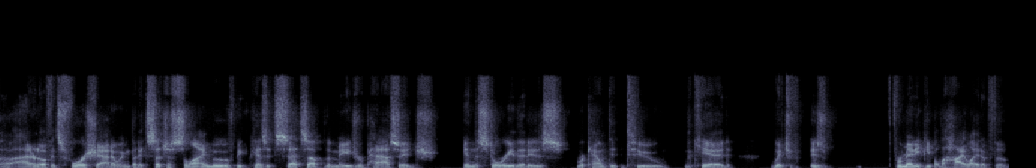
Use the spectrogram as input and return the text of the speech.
uh, I don't know if it's foreshadowing, but it's such a sly move because it sets up the major passage in the story that is recounted to the kid, which is for many people the highlight of the,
